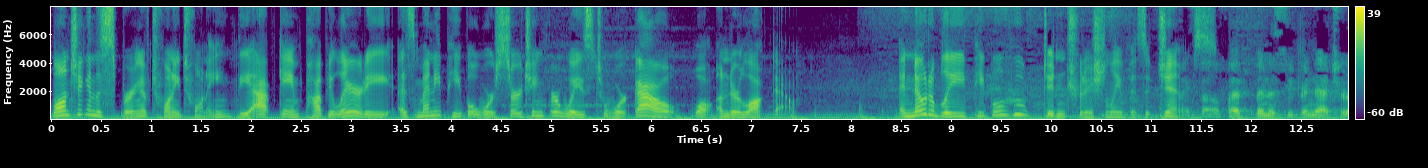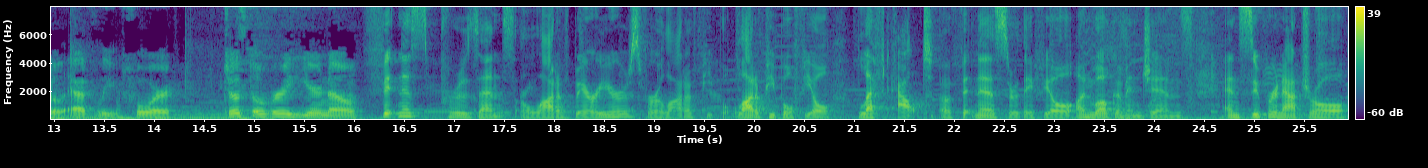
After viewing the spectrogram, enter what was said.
Launching in the spring of 2020, the app gained popularity as many people were searching for ways to work out while under lockdown. And notably, people who didn't traditionally visit gyms. Myself, I've been a supernatural athlete for just over a year now. Fitness presents a lot of barriers for a lot of people. A lot of people feel left out of fitness or they feel unwelcome in gyms, and Supernatural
